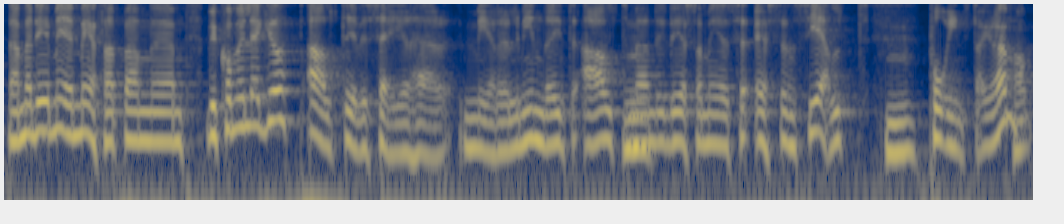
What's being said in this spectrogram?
Nej, men det är mer, mer för att man... eh, Vi kommer lägga upp allt det vi säger här, mer eller mindre. Inte allt, men det är det som är ess- essentiellt på Instagram. Ja.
